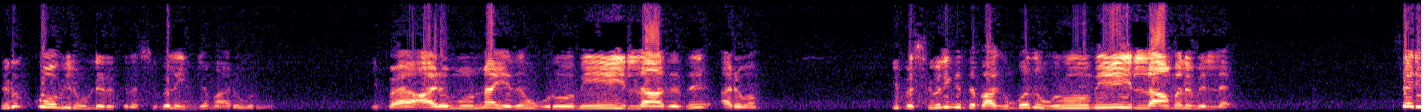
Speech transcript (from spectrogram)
திருக்கோவில் உள்ள இருக்கிற சிவலிங்கம் அருவுருவம். இப்ப அருமுன்னா எதுவும் உருவமே இல்லாதது அருவம். இப்ப சிவலிங்கத்தை பார்க்கும்போது உருவமே இல்லாமலும் இல்லை. சரி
